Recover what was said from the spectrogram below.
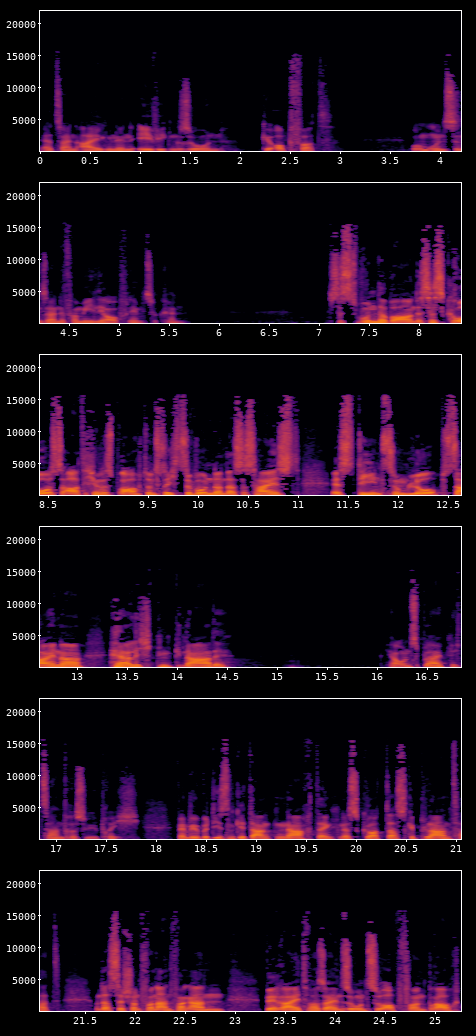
Er hat seinen eigenen ewigen Sohn geopfert, um uns in seine Familie aufnehmen zu können. Es ist wunderbar und es ist großartig und es braucht uns nicht zu wundern, dass es heißt, es dient zum Lob seiner herrlichen Gnade. Ja, uns bleibt nichts anderes übrig. Wenn wir über diesen Gedanken nachdenken, dass Gott das geplant hat und dass er schon von Anfang an bereit war, seinen Sohn zu opfern, braucht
